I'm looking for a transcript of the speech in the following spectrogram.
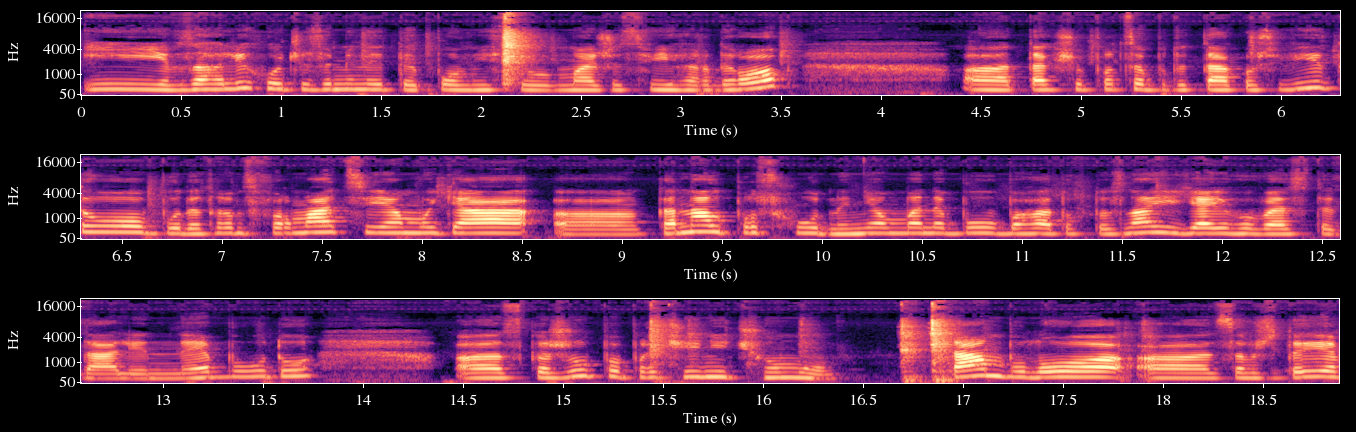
І взагалі хочу замінити повністю майже свій гардероб. А, Так що про це буде також відео, буде трансформація моя. Канал про схуднення в мене був, багато хто знає, я його вести далі не буду. Скажу по причині чому. Там було завжди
